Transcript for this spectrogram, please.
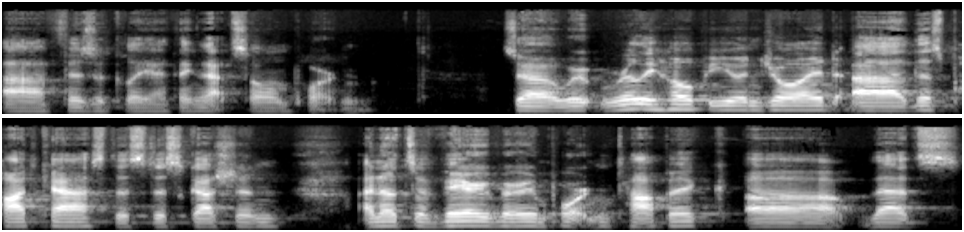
uh, physically. I think that's so important. So we really hope you enjoyed uh, this podcast this discussion. I know it's a very very important topic uh, that's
